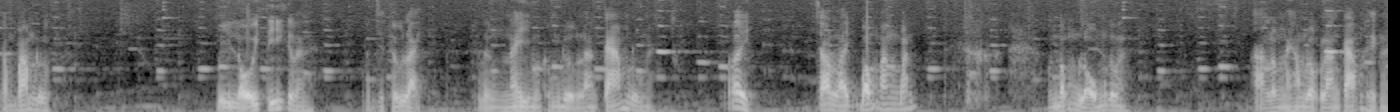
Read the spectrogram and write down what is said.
Xong bám được. Bị lỗi tí các bạn mình sẽ thử lại. Lần này mà không được là ăn cám luôn nè ơi sao lại bấm ăn bánh? Mình bấm lộn các bạn à lần này không được, là ăn cám thiệt nè.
